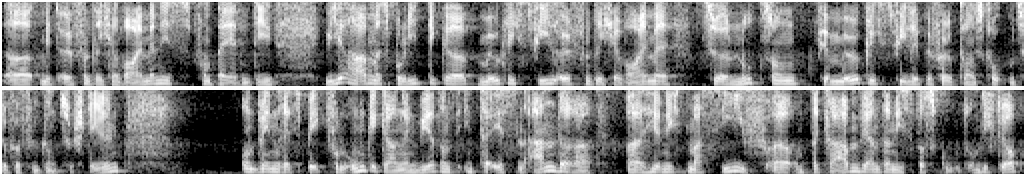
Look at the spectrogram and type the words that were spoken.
äh, mit öffentlichen Räumen ist von beiden. Die, wir haben als Politiker möglichst viel öffentliche Räume zur Nutzung für möglichst viele Bevölkerungsgruppen zur Verfügung zu stellen. Und wenn respektvoll umgegangen wird und Interessen anderer äh, hier nicht massiv äh, untergraben werden, dann ist das gut. Und ich glaube,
